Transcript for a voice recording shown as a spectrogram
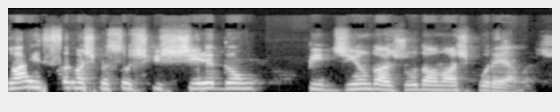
quais são as pessoas que chegam pedindo ajuda ao Nós por Elas.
